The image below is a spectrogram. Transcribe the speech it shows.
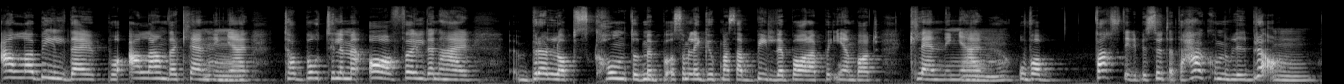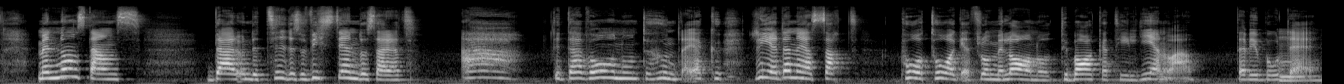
alla bilder på alla andra klänningar. Mm. Ta bort till och med avfölj den här bröllopskontot med, som lägger upp massa bilder bara på enbart klänningar. Mm. Och var fast i det beslutet att det här kommer bli bra. Men någonstans där under tiden så visste jag ändå så här att ah, det där var nog inte hundra. Jag, redan när jag satt på tåget från Milano tillbaka till Genua, där vi bodde,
